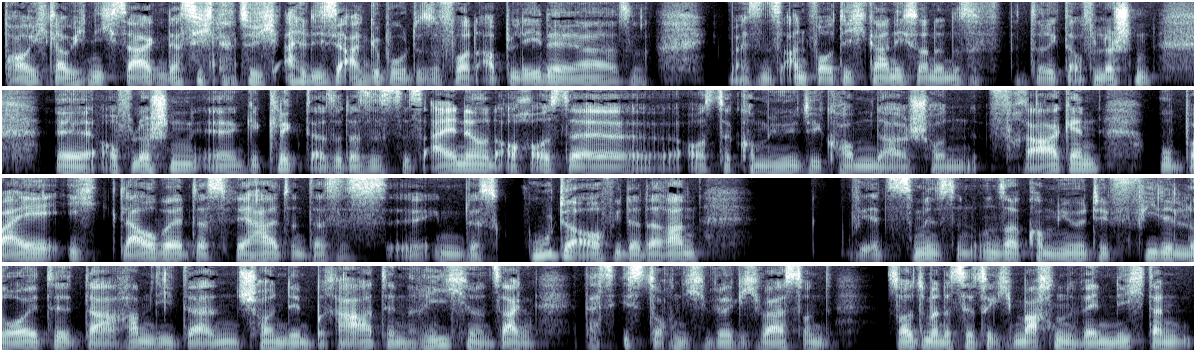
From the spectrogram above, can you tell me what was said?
brauche ich glaube ich nicht sagen, dass ich natürlich all diese Angebote sofort ablehne. Ja, also meistens antworte ich gar nicht, sondern das wird direkt auf Löschen, äh, auf Löschen äh, geklickt. Also das ist das eine und auch aus der aus der Community kommen da schon Fragen, wobei ich glaube, dass wir halt und das ist äh, eben das Gute auch wieder daran, jetzt zumindest in unserer Community viele Leute, da haben die dann schon den Braten riechen und sagen, das ist doch nicht wirklich was und sollte man das jetzt wirklich machen, wenn nicht, dann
